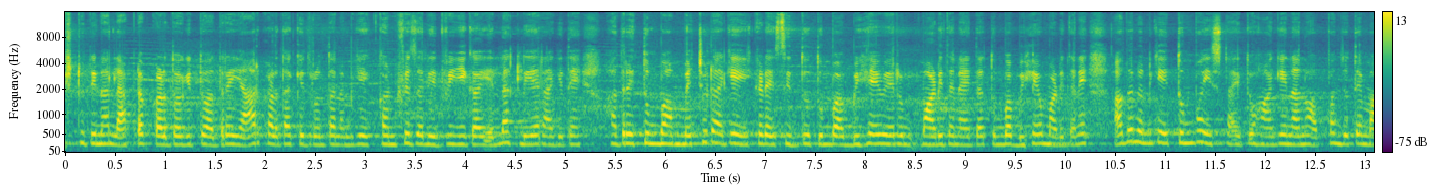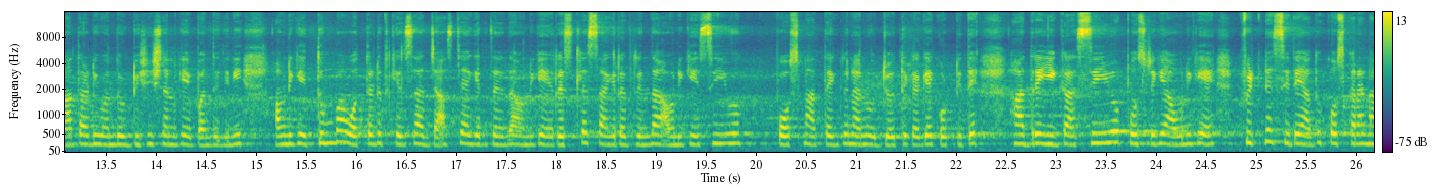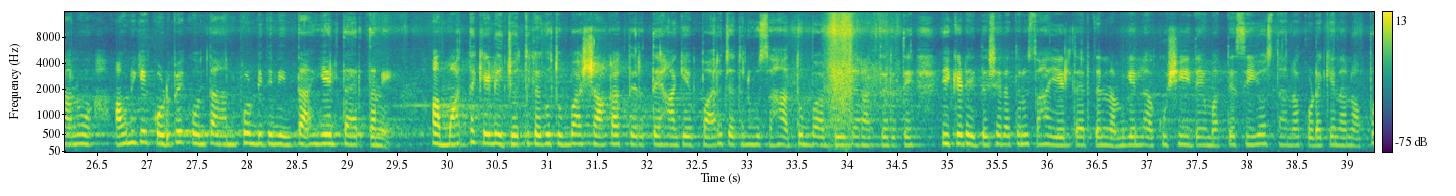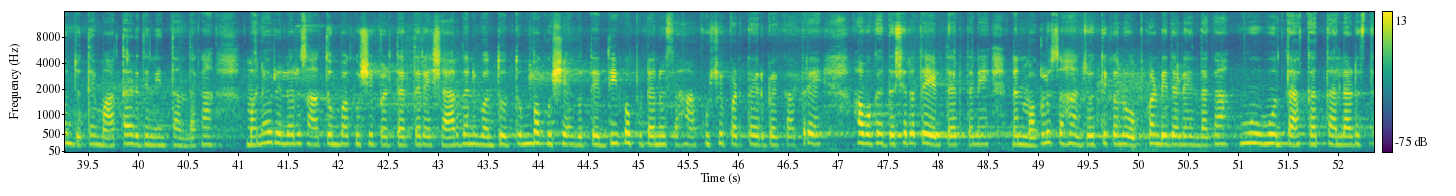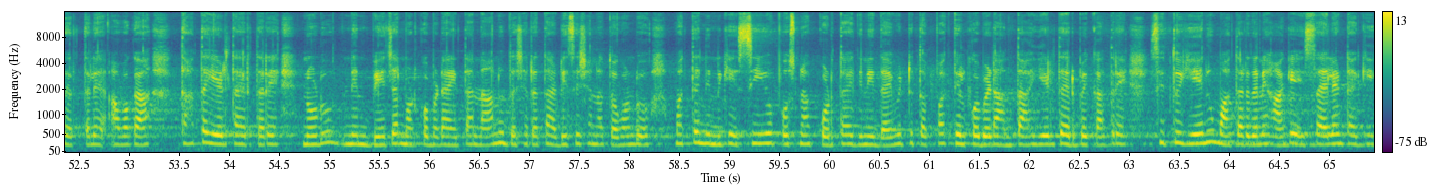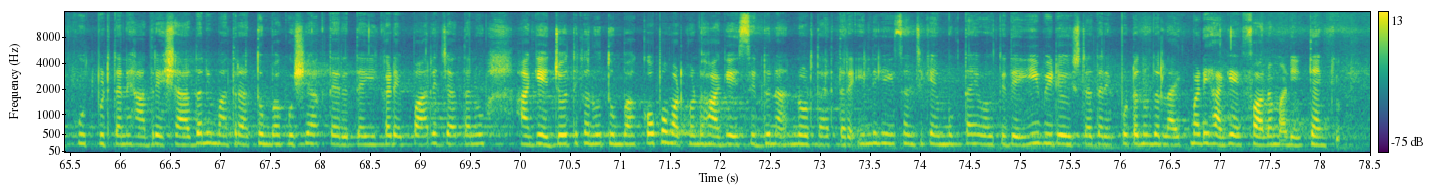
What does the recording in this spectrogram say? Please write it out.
ಇಷ್ಟು ದಿನ ಲ್ಯಾಪ್ಟಾಪ್ ಕಳೆದೋಗಿತ್ತು, ಆದರೆ ಯಾರು ಕಳೆದಾಕಿದ್ರು ಅಂತ ನಮಗೆ ಕನ್ಫ್ಯೂಸಲ್ಲಿ ಇದ್ವಿ. ಈಗ ಎಲ್ಲ ಕ್ಲಿಯರ್ ಆಗಿದೆ. ಆದರೆ ತುಂಬ ಮೆಚೂರ್ಡಾಗಿ ಈ ಕಡೆ ಸಿದ್ದು ತುಂಬ ಬಿಹೇವಿಯರ್ ಮಾಡಿದ್ದಾನೆ ಆಯಿತಾ? ತುಂಬ ಬಿಹೇವ್ ಮಾಡಿದ್ದಾನೆ. ಅದು ನನಗೆ ತುಂಬ ಇಷ್ಟ ಆಯಿತು. ಹಾಗೆ ನಾನು ಅಪ್ಪನ ಜೊತೆ ಮಾತಾಡಿ ಒಂದು ಡಿಸಿಷನ್ಗೆ ಬಂದಿದ್ದೀನಿ. ಅವನಿಗೆ ತುಂಬ ಒತ್ತಡದ ಕೆಲಸ ಜಾಸ್ತಿ ಆಗಿರೋದ್ರಿಂದ, ಅವನಿಗೆ ರೆಸ್ಟ್ಲೆಸ್ ಆಗಿರೋದ್ರಿಂದ ಅವನಿಗೆ ಸಿ ಇ ಒ ಪೋಸ್ಟ್ನ ತೆಗೆದು ನಾನು ಜ್ಯೋತಿಗಾಗೆ ಕೊಟ್ಟಿದ್ದೆ. ಆದರೆ ಈಗ ಸಿ ಇ ಒ ಪೋಸ್ಟಿಗೆ ಅವನಿಗೆ ಫಿಟ್ನೆಸ್ ಇದೆ. ಅದಕ್ಕೋಸ್ಕರ ನಾನು ಅವನಿಗೆ ಕೊಡಬೇಕು ಅಂತ ಅಂದ್ಕೊಂಡಿದ್ದೀನಿ ಅಂತ ಹೇಳ್ತಾ ಇರ್ತಾನೆ. ಆ ಮಾತನ್ನ ಕೇಳಿ ಜ್ಯೋತಿಕಾಗೂ ತುಂಬ ಶಾಕ್ ಆಗ್ತಿರುತ್ತೆ ಹಾಗೆ ಪಾರಿಜಾತನಿಗೂ ಸಹ ತುಂಬ ಬೇಜಾರಾಗ್ತಿರುತ್ತೆ ಈ ಕಡೆ ದಶರಥನೂ ಸಹ ಹೇಳ್ತಾ ಇರ್ತಾನೆ, ನಮಗೆಲ್ಲ ಖುಷಿ ಇದೆ ಮತ್ತು ಸಿ ಇ ಒ ಸ್ಥಾನ ಕೊಡೋಕ್ಕೆ ನಾನು ಅಪ್ಪನ ಜೊತೆ ಮಾತಾಡಿದ್ದೀನಿ ಅಂತ ಅಂದಾಗ ಮನೆಯವರೆಲ್ಲರೂ ಸಹ ತುಂಬ ಖುಷಿ ಪಡ್ತಾ ಇರ್ತಾರೆ. ಶಾರದನಿಗಂತೂ ತುಂಬ ಖುಷಿಯಾಗುತ್ತೆ ದೀಪ ಪುಟ್ಟನೂ ಸಹ ಖುಷಿ ಪಡ್ತಾ ಇರಬೇಕಾದ್ರೆ ಆವಾಗ ದಶರಥ ಹೇಳ್ತಾ ಇರ್ತಾನೆ ನನ್ನ ಮಗಳು ಸಹ ಜ್ಯೋತಿಕನು ಒಪ್ಕೊಂಡಿದ್ದಾಳೆ ಅಂದಾಗ, ಹ್ಞೂ ಹ್ಞೂ ಅಂತ ಕತ್ತು ಅಲ್ಲಾಡಿಸ್ತಾ ಇರ್ತಾಳೆ. ಆವಾಗ ತಾತ ಹೇಳ್ತಾ ಇರ್ತಾರೆ, ನೋಡು, ನೀನು ಬೇಜಾರು ಮಾಡ್ಕೋಬೇಡ ಆಯಿತಾ? ನಾನು ದಶರಥ ಡಿಸಿಷನ್ನ ತೊಗೊಂಡು ಮತ್ತೆ ನಿನಗೆ ಸಿ ಇ ಒ ಪೋಸ್ಟ್ನ ಕೊಡ್ತಾ ಇದ್ದೀನಿ. ದಯವಿಟ್ಟು ತಪ್ಪಾಗಿ ತಿಳ್ಕೊಬೇಡ ಅಂತ ಹೇಳ್ತಾ ಇರಬೇಕಾದ್ರೆ ಸಿದ್ದು ಏನೂ ಮಾತಾಡ್ದೇ ಹಾಗೆ ಸೈಲೆಂಟಾಗಿ ಕೂತ್ಬಿಡ್ತಾನೆ. ಆದರೆ ಶಾರದನಿಗೆ ಮಾತ್ರ ತುಂಬ ಖುಷಿ ಆಗ್ತಾ ಇರುತ್ತೆ. ಈ ಕಡೆ ಪಾರಿಜಾತನು ಹಾಗೆ ಜ್ಯೋತಿಕನು ತುಂಬ ಕೋಪ ಮಾಡಿಕೊಂಡು ಹಾಗೆ ಸಿದ್ದನ್ನ ನೋಡ್ತಾ ಇರ್ತಾರೆ. ಇಲ್ಲಿಗೆ ಈ ಸಂಚಿಕೆ ಮುಕ್ತಾಯವಾಗ್ತಿದೆ. ಈ ವಿಡಿಯೋ ಇಷ್ಟ ಆದರೆ ಪುಟ್ಟದೊಂದು ಲೈಕ್ ಮಾಡಿ ಹಾಗೆ ಫಾಲೋ ಮಾಡಿ. Thank you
